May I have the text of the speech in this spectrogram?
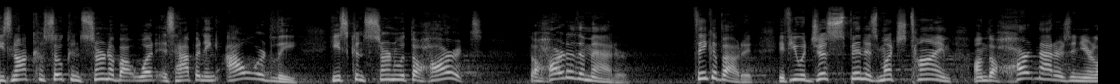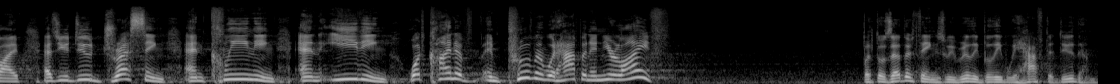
He's not so concerned about what is happening outwardly, He's concerned with the heart, the heart of the matter. Think about it. If you would just spend as much time on the heart matters in your life as you do dressing and cleaning and eating, what kind of improvement would happen in your life? But those other things, we really believe we have to do them.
